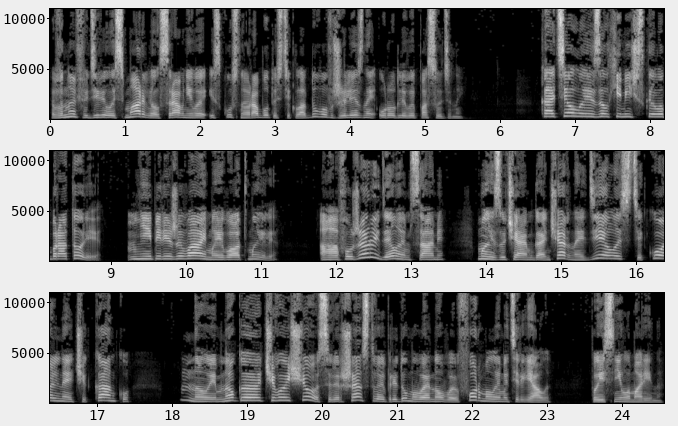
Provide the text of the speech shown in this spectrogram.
Вновь удивилась Марвел, сравнивая искусную работу стеклодувов с железной уродливой посудиной. «Котел из алхимической лаборатории. Не переживай, мы его отмыли. А фужеры делаем сами. Мы изучаем гончарное дело, стекольное, чеканку, ну и много чего еще, совершенствуя придумывая новые формулы и материалы», — пояснила Марина.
